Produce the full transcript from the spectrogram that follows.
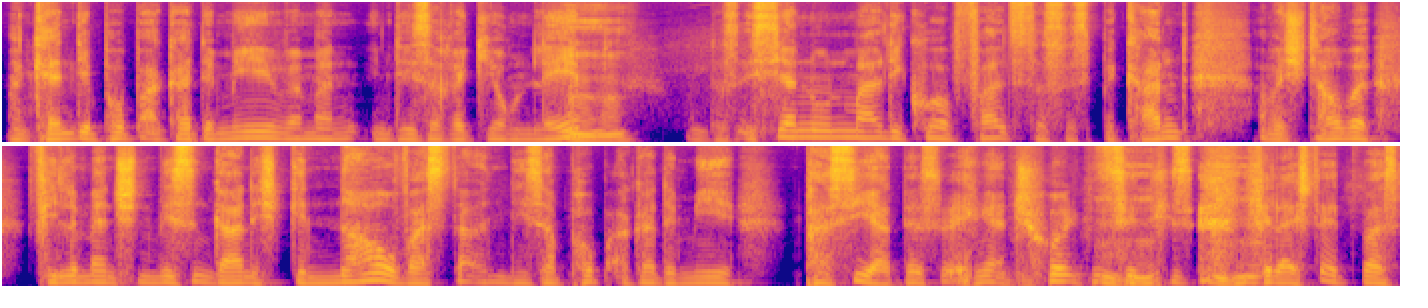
Man kennt die Popakademie, wenn man in dieser Region lebt. Mhm. Und das ist ja nun mal die Kurpfalz, das ist bekannt. Aber ich glaube, viele Menschen wissen gar nicht genau, was da in dieser Popakademie passiert. Deswegen entschuldigen Sie mhm. diese mhm. vielleicht etwas,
